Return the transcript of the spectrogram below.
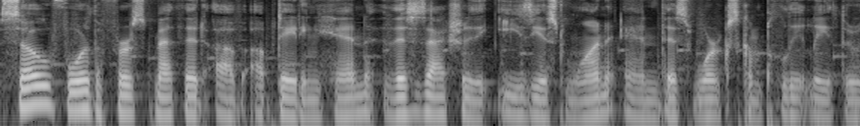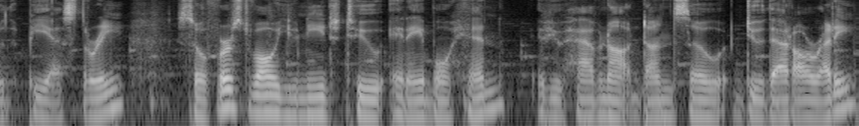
So for the first method of updating HEN, this is actually the easiest one and this works completely through the PS3. So first of all, you need to enable HEN. If you have not done so, do that already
